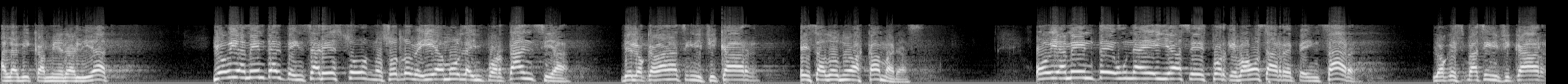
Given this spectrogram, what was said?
a la bicameralidad. Y obviamente al pensar eso, nosotros veíamos la importancia de lo que van a significar esas dos nuevas cámaras. Obviamente una de ellas es porque vamos a repensar lo que va a significar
